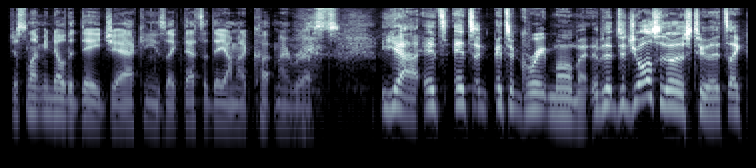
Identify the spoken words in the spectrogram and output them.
Just let me know the day, Jack. And he's like, "That's the day I'm gonna cut my wrists." Yeah, it's it's a it's a great moment. Did you also notice too? It's like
